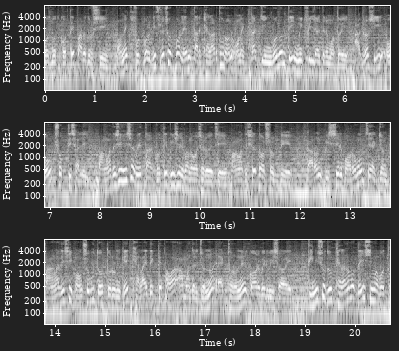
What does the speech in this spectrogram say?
মজবুত করতে পারদর্শী। অনেক ফুটবল বিশ্লেষক বলেন, তার খেলার ধরন অনেকটা কিংবদন্তি মিডফিল্ডারদের মতোই আগ্রাসী ও শক্তিশালী। বাংলাদেশি হিসেবে তার প্রতি বিশেষ ভালোবাসা রয়েছে বাংলাদেশের দর্শকদের, কারণ বিশ্বের বড় মঞ্চে একজন বাংলাদেশি বংশভূত তরুণকে খেলায় দেখতে পাওয়া আমাদের জন্য এক ধরনের গর্বের বিষয়। তিনি শুধু খেলার মধ্যেই সীমাবদ্ধ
